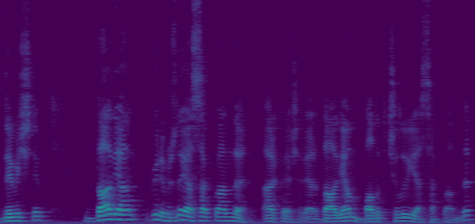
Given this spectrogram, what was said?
demiştim. Dalyan günümüzde yasaklandı arkadaşlar. Yani dalyan balıkçılığı yasaklandı.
